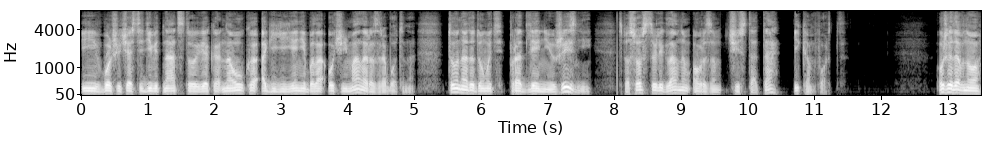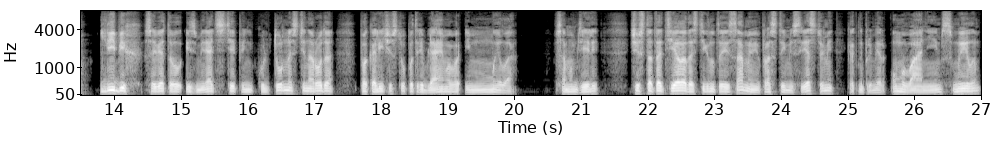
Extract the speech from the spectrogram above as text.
и в большей части XIX века наука о гигиене была очень мало разработана, то, надо думать, продлению жизни способствовали главным образом чистота и комфорт. Уже давно Либих советовал измерять степень культурности народа по количеству потребляемого им мыла. В самом деле, чистота тела, достигнутая самыми простыми средствами, как, например, умыванием с мылом,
